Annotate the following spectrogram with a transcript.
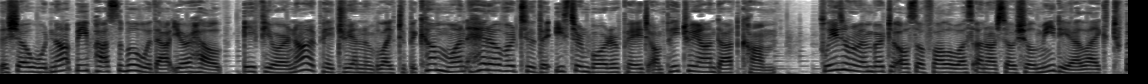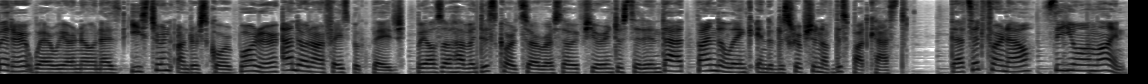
The show would not be possible without your help. If you are not a Patreon and would like to become one, head over to the Eastern Border page on patreon.com. Please remember to also follow us on our social media like Twitter, where we are known as Eastern underscore border, and on our Facebook page. We also have a Discord server, so if you're interested in that, find the link in the description of this podcast. That's it for now. See you online.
